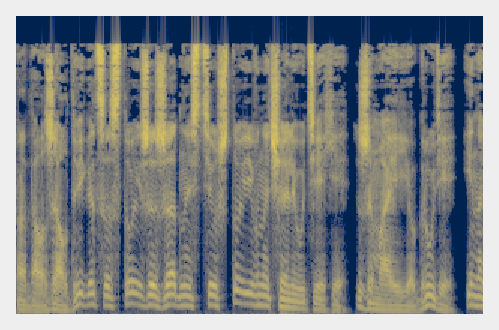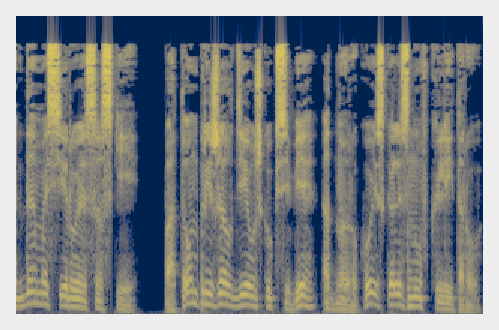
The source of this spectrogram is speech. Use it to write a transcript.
Продолжал двигаться с той же жадностью, что и в начале утехи, сжимая ее груди, иногда массируя соски. Потом прижал девушку к себе, одной рукой скользнув к литеру.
